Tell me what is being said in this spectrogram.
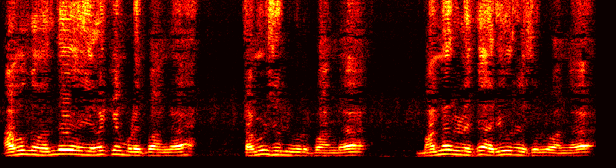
அவங்க வந்து இலக்கியம் படைப்பாங்க தமிழ் சொல்லிக் கொடுப்பாங்க மன்னர்களுக்கு அறிவுரை சொல்லுவாங்க.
